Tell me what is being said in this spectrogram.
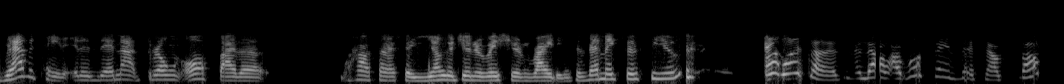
gravitate it and they're not thrown off by the how can I say younger generation writing. Does that make sense to you? It was does. Now I will say this. Now some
